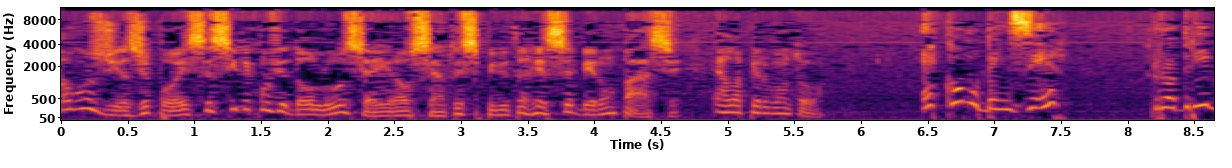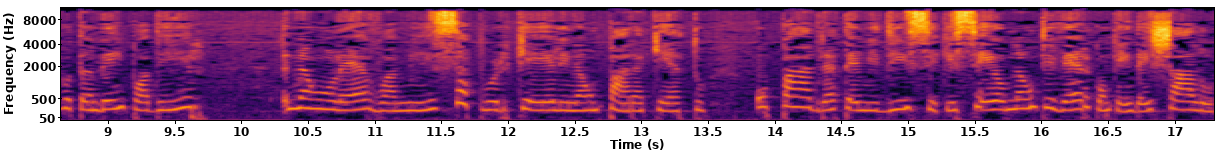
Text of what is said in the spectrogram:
Alguns dias depois, Cecília convidou Lúcia a ir ao centro espírita receber um passe. Ela perguntou: É como benzer? Rodrigo também pode ir? Não o levo à missa porque ele não para quieto. O padre até me disse que se eu não tiver com quem deixá-lo,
